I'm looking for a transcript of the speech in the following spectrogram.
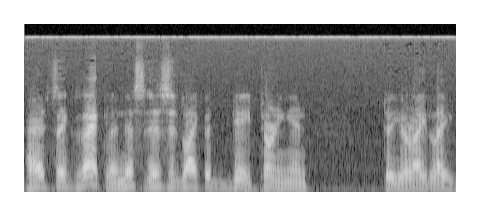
That's exactly. And this this is like a gate turning in to your right leg.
